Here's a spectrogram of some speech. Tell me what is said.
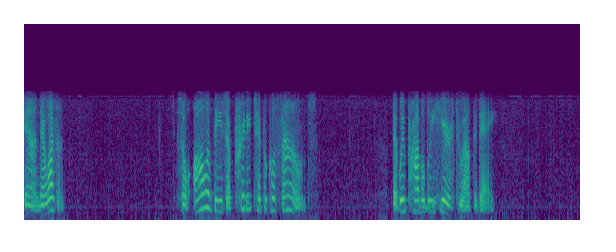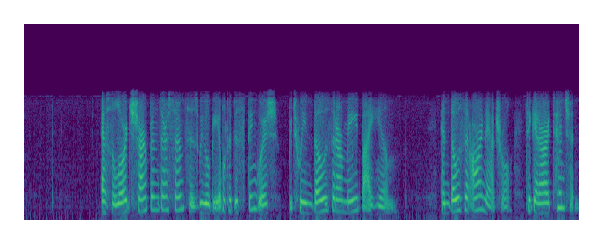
And there wasn't. So all of these are pretty typical sounds that we probably hear throughout the day. As the Lord sharpens our senses, we will be able to distinguish between those that are made by Him and those that are natural to get our attention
